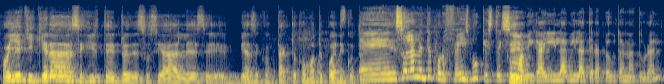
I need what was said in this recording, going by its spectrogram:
Oye, quien quiera seguirte en redes sociales, eh, vías de contacto, ¿cómo te pueden encontrar? Eh, solamente por Facebook estoy Sí. como Abigail Ávila, terapeuta natural.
